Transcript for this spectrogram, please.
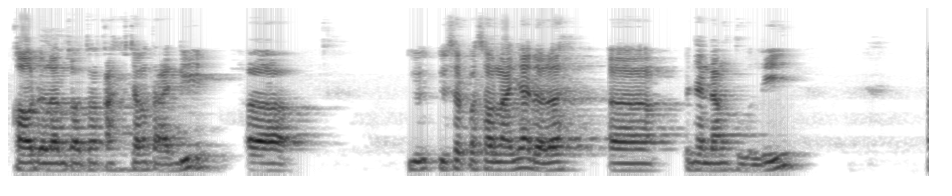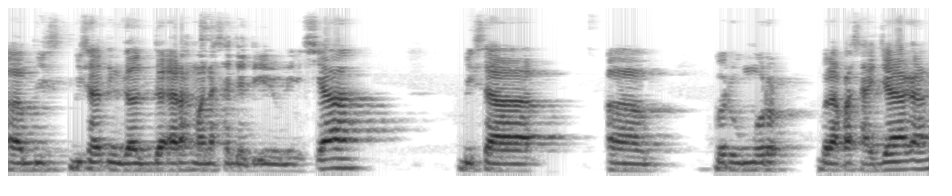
kalau dalam contoh kasus yang tadi, uh, user personanya adalah uh, penyandang tuli, uh, bis, bisa tinggal di daerah mana saja di Indonesia, bisa uh, berumur berapa saja kan,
